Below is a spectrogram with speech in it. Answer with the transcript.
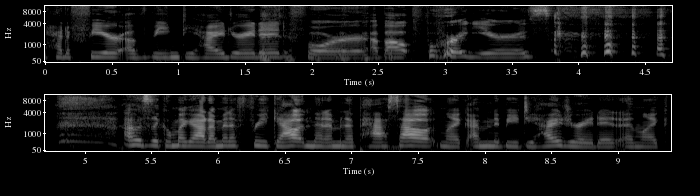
had a fear of being dehydrated for about 4 years. I was like, "Oh my god, I'm going to freak out and then I'm going to pass out and like I'm going to be dehydrated and like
